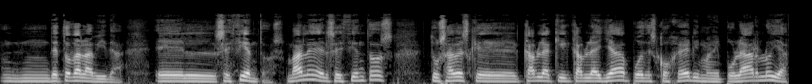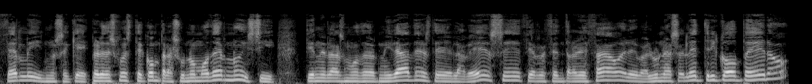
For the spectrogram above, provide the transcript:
mm, de toda la vida, el 600, ¿vale? El 600, tú sabes que cable aquí, cable allá, puedes coger y manipularlo y hacerlo y no sé qué. Pero después te compras uno moderno y sí, tiene las modernidades del ABS, cierre centralizado, el es eléctrico, pero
